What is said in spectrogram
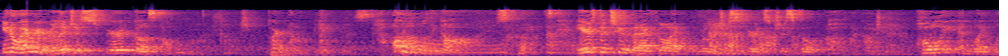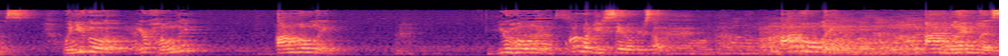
You know, every religious spirit goes, oh my gosh, we're not blameless. Only God is blameless. Here's the two that I feel like the religious spirits just go, oh my gosh, holy and blameless. When you go, you're holy, I'm holy. You're holy. I want you say it over yourself. I'm holy. I'm blameless.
